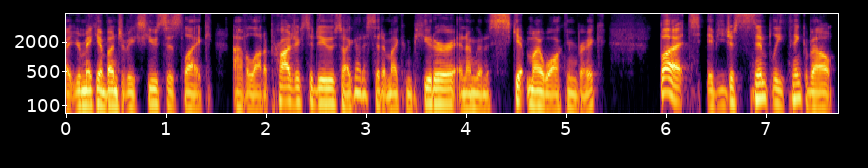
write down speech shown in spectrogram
you're making a bunch of excuses like, I have a lot of projects to do. So I got to sit at my computer and I'm going to skip my walking break. But if you just simply think about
